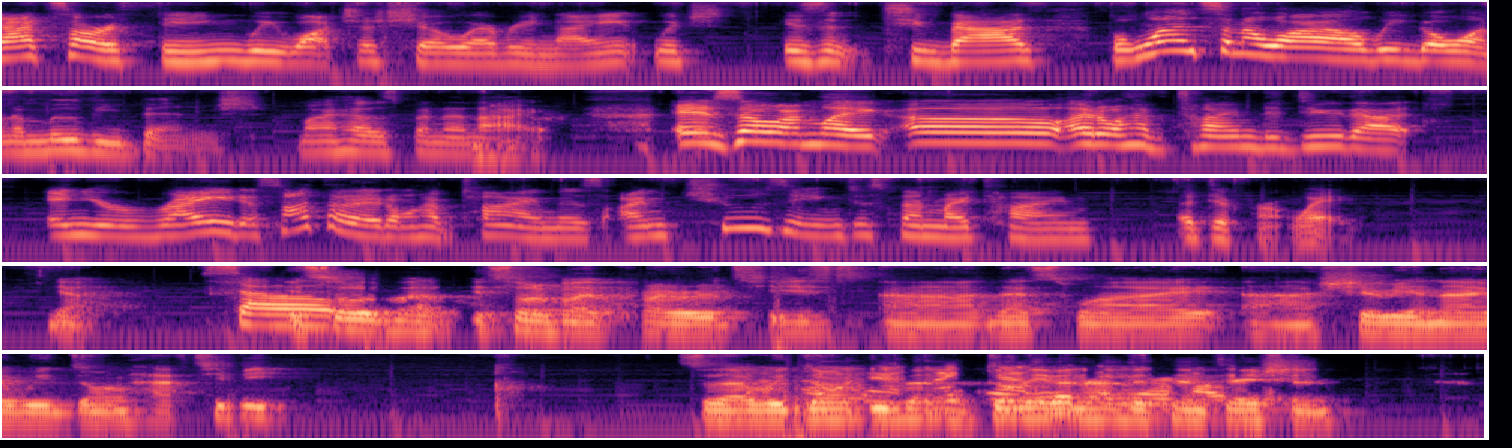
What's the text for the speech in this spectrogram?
that's our thing. We watch a show every night, which isn't too bad. But once in a while, we go on a movie binge, my husband and I. And so I'm like, oh, I don't have time to do that and you're right. It's not that I don't have time; is I'm choosing to spend my time a different way. Yeah. So it's all about it's all about priorities. Uh, that's why uh, Sherry and I we don't have TV, so that we don't even don't even have the temptation.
